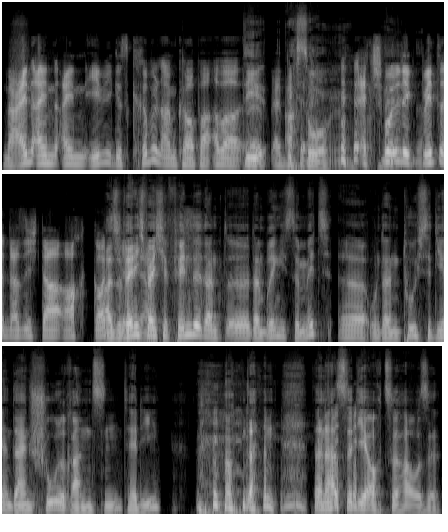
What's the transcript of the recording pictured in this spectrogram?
Nein, ein, ein ewiges Kribbeln am Körper, aber die, äh, äh ach so. Entschuldigt nee, bitte, dass ich da, ach Gott. Also wenn ich ja. welche finde, dann, äh, dann bringe ich sie mit äh, und dann tue ich sie dir in deinen Schulranzen, Teddy. und dann, dann hast du die auch zu Hause.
